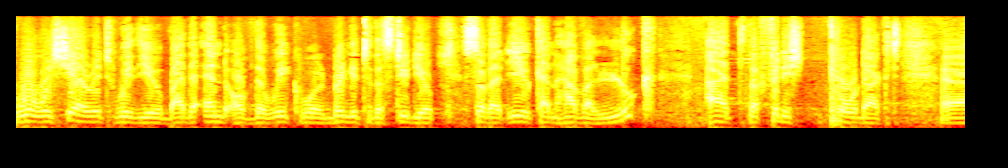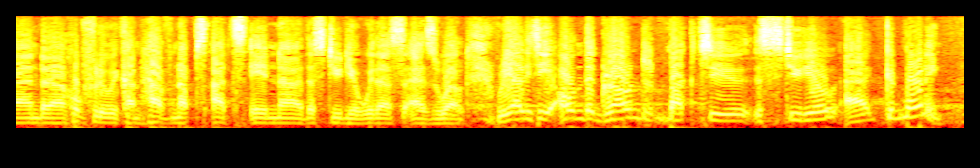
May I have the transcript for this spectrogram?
we will share it with you by the end of the week. We'll bring it to the studio so that you can have a look at the finished product, and uh, hopefully we can have Naps Arts in uh, the studio with us as well. Reality on the ground. Back to the studio. Uh, good morning.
